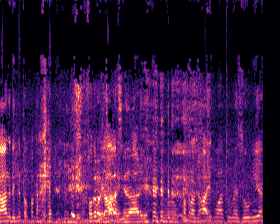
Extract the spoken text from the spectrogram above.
टांग देंगे तो पकड़ के। पकड़ो जा हाँ, पकड़ो जा एक बार तो जो भी है।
